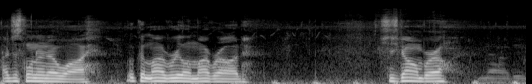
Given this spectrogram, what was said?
I just want to know why. Look at my reel and my rod. She's gone, bro. No, dude.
